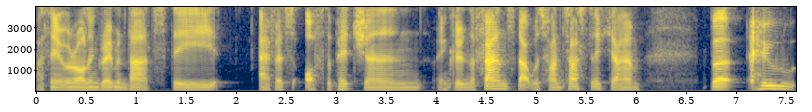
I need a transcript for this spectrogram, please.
I think we're all in agreement that the efforts off the pitch and including the fans, that was fantastic. Um, but who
